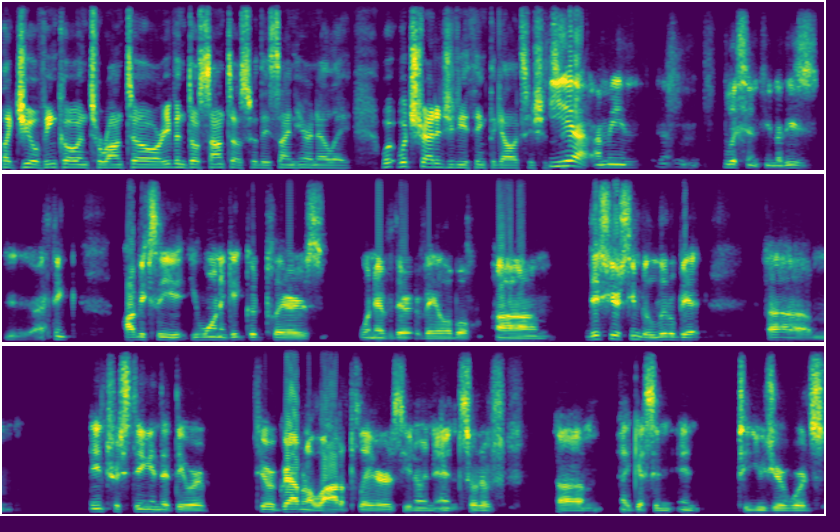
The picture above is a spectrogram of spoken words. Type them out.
like Giovinco in Toronto or even Dos Santos, who they signed here in LA? What, what strategy do you think the Galaxy should? Yeah, I mean, listen, you know, these. I think obviously you want to get good players whenever they're available. Um, this year seemed a little bit um, interesting in that they were they were grabbing a lot of players, you know, and, and sort of, um, I guess, in, in to use your words,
